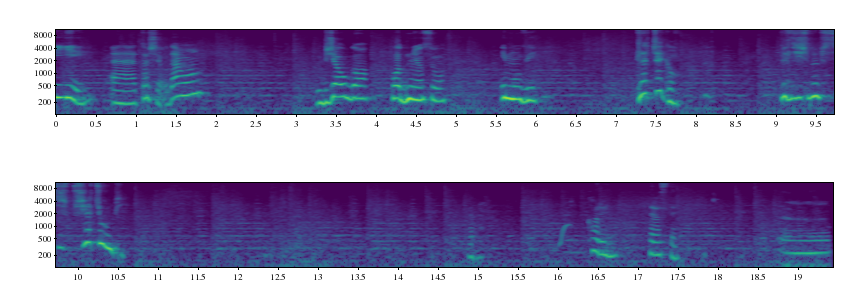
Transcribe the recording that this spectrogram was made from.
I e, to się udało. Wziął go, podniósł i mówi: Dlaczego? Byliśmy przecież przyjaciółmi. Dobra. Corin, teraz ty. Eee,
